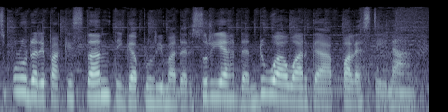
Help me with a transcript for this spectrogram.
10 dari Pakistan, 35 dari Suriah, dan dua warga Palestina.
